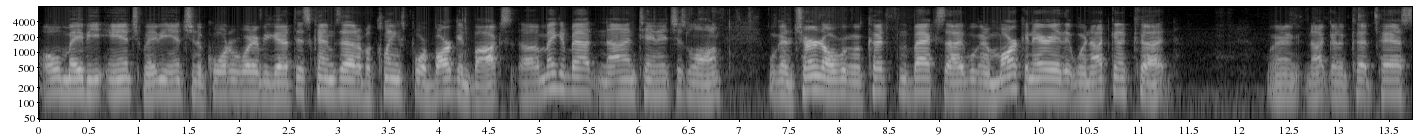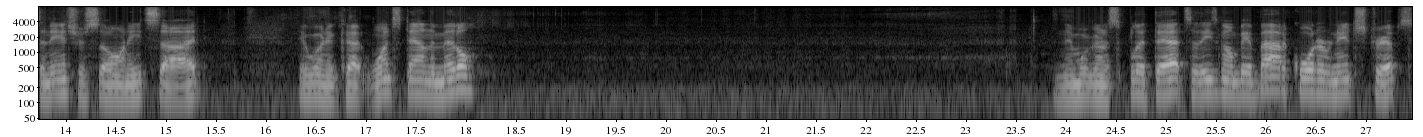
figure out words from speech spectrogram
oh maybe inch, maybe inch and a quarter, whatever you got. This comes out of a Klingspor bargain box. Uh, make it about 9, 10 inches long. We're going to turn it over, we're going to cut from the back side. We're going to mark an area that we're not going to cut. We're not going to cut past an inch or so on each side. Then we're going to cut once down the middle and then we're going to split that. So these are going to be about a quarter of an inch strips.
